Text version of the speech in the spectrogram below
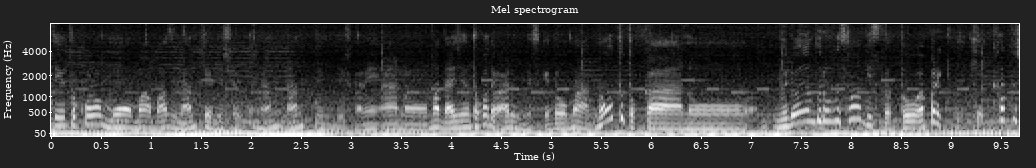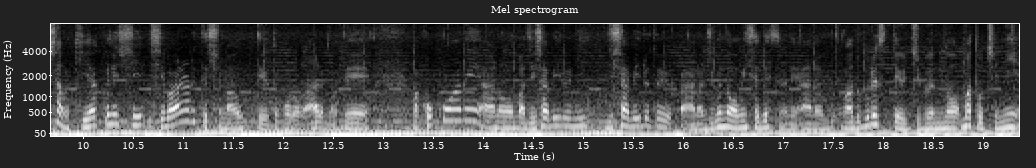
ていうところも、まあ、まず何て言うんでしょう。ななんて言うんですかね。あの、まあ、大事なところではあるんですけど、まあ、ノートとかあの無料のブログサービスだとやっぱり各社の規約に縛られてしまうっていうところがあるので、まあ、ここはねあの、まあ、自社ビルに自社ビルというかあの自分のお店ですよね。あのワードプレスっていう自分の、まあ、土地に、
